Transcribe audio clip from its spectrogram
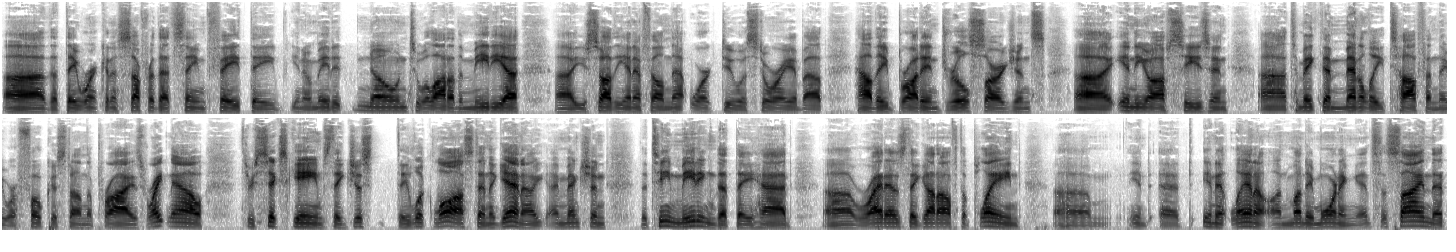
uh, that they weren't going to suffer that same fate. They, you know, made it known to a lot of the media. Uh, you saw the NFL Network do a story about how they brought in drill sergeants uh, in the off season uh, to make them mentally tough, and they were focused on the prize. Right now, through six games, they just they look lost. And again, I, I mentioned the team meeting that they had uh, right as they got off the plane um, in at, in Atlanta on Monday morning. It's a sign that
